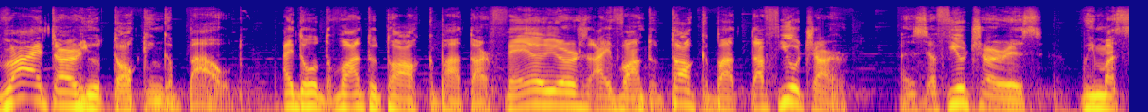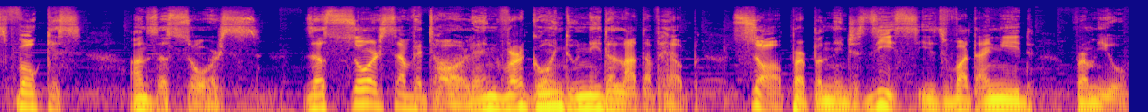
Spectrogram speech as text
What are you talking about? I don't want to talk about our failures. I want to talk about the future. And the future is we must focus on the source. The source of it all, and we're going to need a lot of help. So, Purple Ninjas, this is what I need from you.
